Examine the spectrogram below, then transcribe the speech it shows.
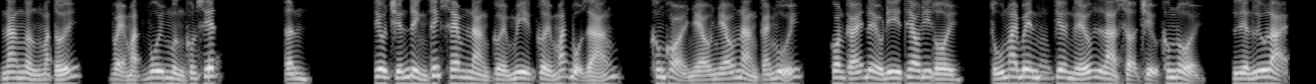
nàng ngẩng mặt tới, vẻ mặt vui mừng không xiết. Ân. Tiêu chiến đình thích xem nàng cười mi cười mắt bộ dáng, không khỏi nhéo nhéo nàng cái mũi, con cái đều đi theo đi thôi, tú mai bên kia nếu là sợ chịu không nổi, liền lưu lại,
